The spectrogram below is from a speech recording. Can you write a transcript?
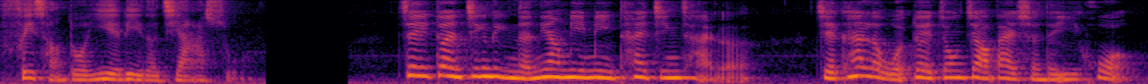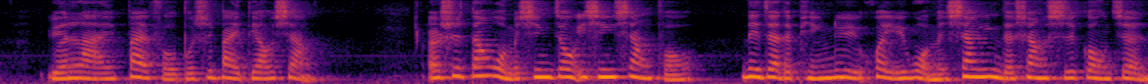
非常多业力的枷锁。这一段经历能量秘密太精彩了，解开了我对宗教拜神的疑惑。原来拜佛不是拜雕像，而是当我们心中一心向佛。内在的频率会与我们相应的上师共振，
